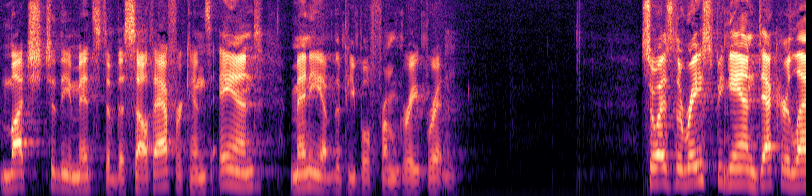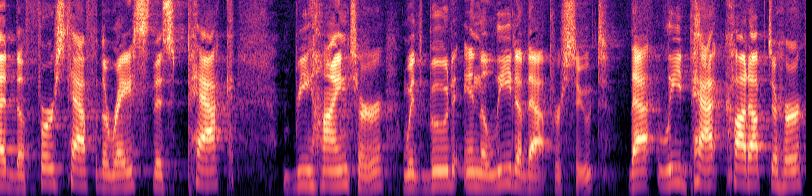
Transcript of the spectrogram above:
much to the midst of the South Africans and many of the people from Great Britain. So, as the race began, Decker led the first half of the race, this pack behind her, with Budd in the lead of that pursuit. That lead pack caught up to her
